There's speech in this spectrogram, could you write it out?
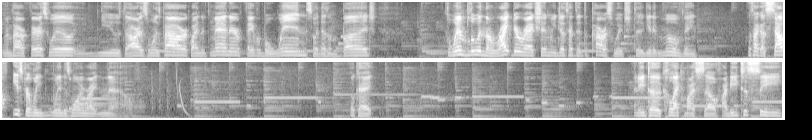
Wind power Ferris wheel. Use the artist wind's power quite in manner. Favorable wind so it doesn't budge. The wind blew in the right direction. We just have to hit the power switch to get it moving. Looks like a southeasterly wind is blowing right now. Okay. I need to collect myself. I need to see...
